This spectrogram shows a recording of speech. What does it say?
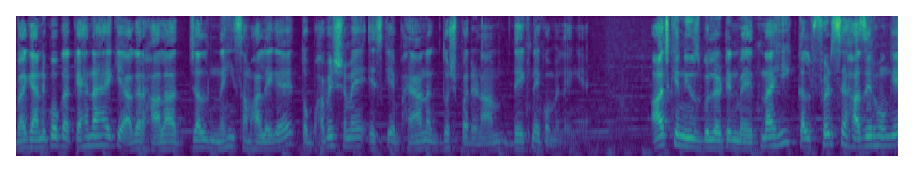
वैज्ञानिकों का कहना है कि अगर हालात जल्द नहीं संभाले गए तो भविष्य में इसके भयानक दुष्परिणाम देखने को मिलेंगे। आज के न्यूज़ बुलेटिन में इतना ही। कल फिर से हाजिर होंगे।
